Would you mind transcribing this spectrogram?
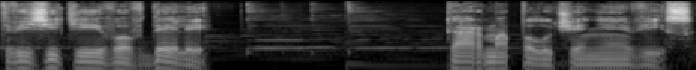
Отвезите его в Дели. Карма получения виз.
